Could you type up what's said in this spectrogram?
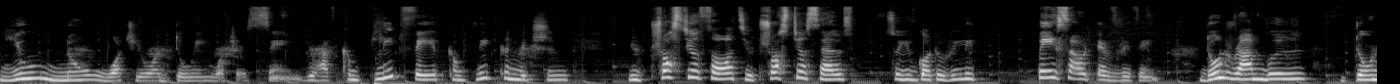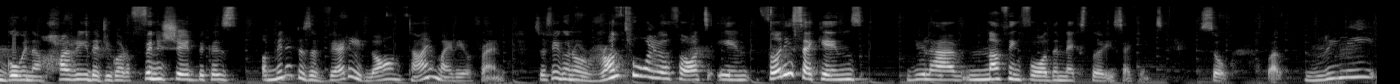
You know what you are doing, what you're saying. You have complete faith, complete conviction. You trust your thoughts, you trust yourself. So you've got to really pace out everything. Don't ramble. Don't go in a hurry that you got to finish it because a minute is a very long time, my dear friend. So if you're going to run through all your thoughts in 30 seconds, you'll have nothing for the next 30 seconds. So, well, really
